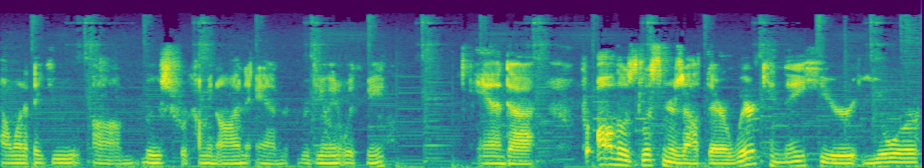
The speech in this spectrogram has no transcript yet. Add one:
I want to thank you, um, Moose, for coming on and reviewing it with me. And uh, for all those listeners out there, where can they hear your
